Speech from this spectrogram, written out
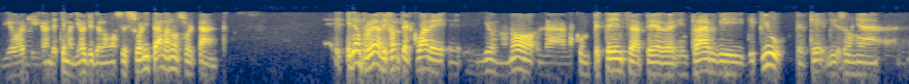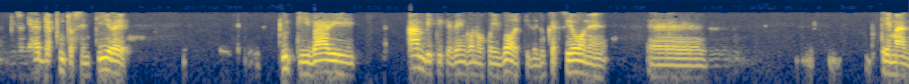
di oggi, il grande tema di oggi dell'omosessualità, ma non soltanto. Ed è un problema di fronte al quale eh, io non ho la, la competenza per entrarvi di più, perché bisogna, bisognerebbe appunto sentire tutti i vari ambiti che vengono coinvolti, l'educazione, eh, tema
